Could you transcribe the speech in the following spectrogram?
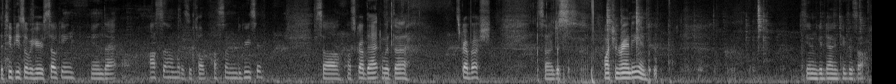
the two piece over here soaking, and that awesome what is it called? Awesome degreaser. So I'll scrub that with the scrub brush. So I'm just watching Randy and seeing him get down and take this off.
